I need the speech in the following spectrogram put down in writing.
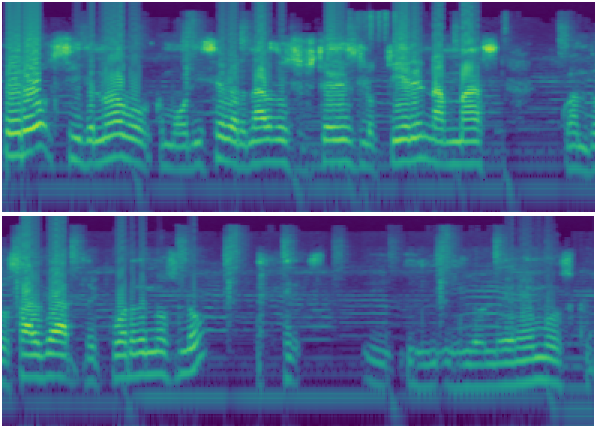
pero si de nuevo, como dice Bernardo, si ustedes lo quieren, nada más cuando salga, recuérdenoslo y, y- y lo leeremos con,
